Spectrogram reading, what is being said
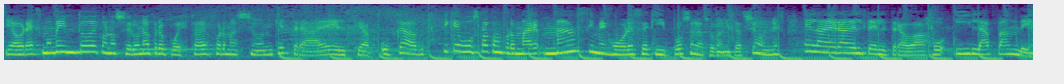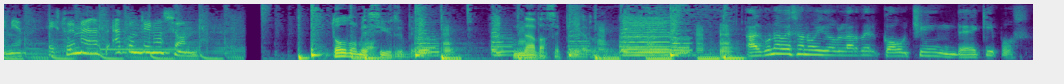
Y ahora es momento de conocer una propuesta de formación que trae el CIAP UCAB y que busca conformar más y mejores equipos en las organizaciones en la era del teletrabajo y la pandemia. Esto y más a continuación. Todo me sirve. Nada se pierde. ¿Alguna vez han oído hablar del coaching de equipos?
